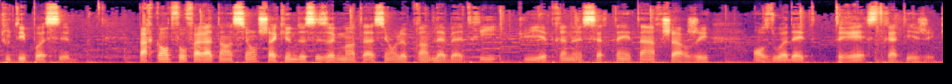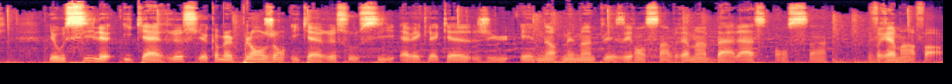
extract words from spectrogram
tout est possible. Par contre, il faut faire attention, chacune de ces augmentations-là prend de la batterie, puis elles prennent un certain temps à recharger on se doit d'être très stratégique. Il y a aussi le Icarus, il y a comme un plongeon Icarus aussi avec lequel j'ai eu énormément de plaisir. On se sent vraiment badass, on se sent vraiment fort.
